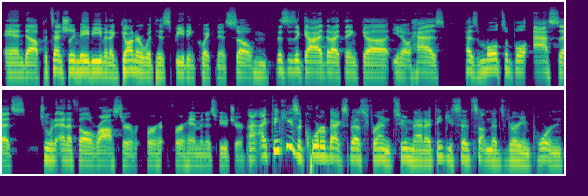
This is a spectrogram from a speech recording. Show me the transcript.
and uh, potentially maybe even a gunner with his speed and quickness. So Mm. this is a guy that I think uh, you know has has multiple assets to an NFL roster for for him in his future. I think he's a quarterback's best friend too, Matt. I think you said something that's very important.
